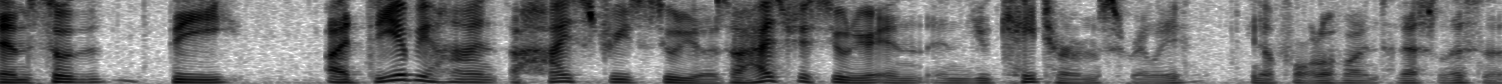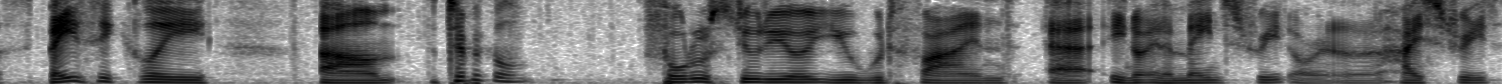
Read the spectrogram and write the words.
And so the, the idea behind a high street studio, so a high street studio in, in UK terms, really, you know, for all of our international listeners, is basically um, the typical photo studio you would find at, you know, in a main street or in a high street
